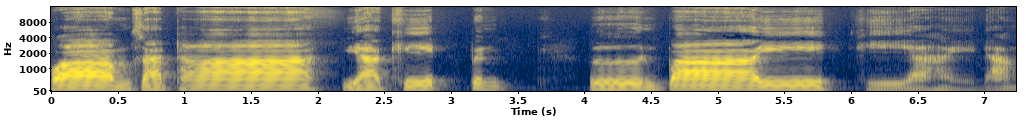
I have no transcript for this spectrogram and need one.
ความศรัทธา อย่าคิดเป็นอื่นไปเขียให้ดัง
